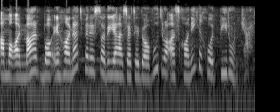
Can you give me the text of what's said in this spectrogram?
اما آن مرد با اهانت فرستاده حضرت داوود را از خانه خود بیرون کرد.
